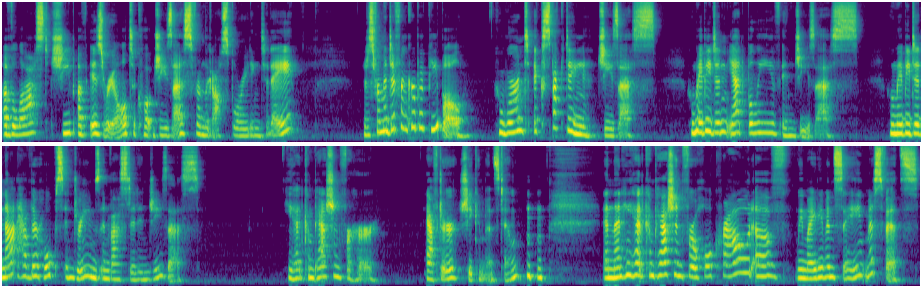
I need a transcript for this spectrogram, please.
of the lost sheep of Israel, to quote Jesus from the gospel reading today. It is from a different group of people who weren't expecting Jesus, who maybe didn't yet believe in Jesus, who maybe did not have their hopes and dreams invested in Jesus. He had compassion for her after she convinced him. and then he had compassion for a whole crowd of, we might even say, misfits,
